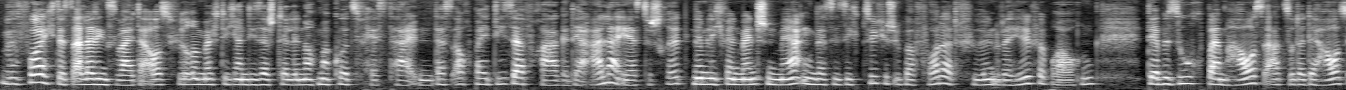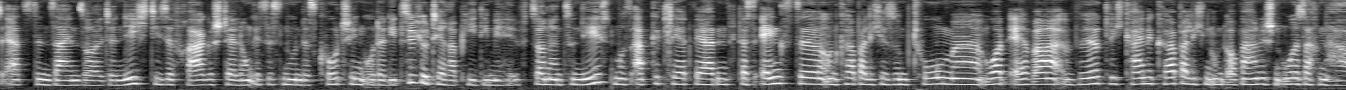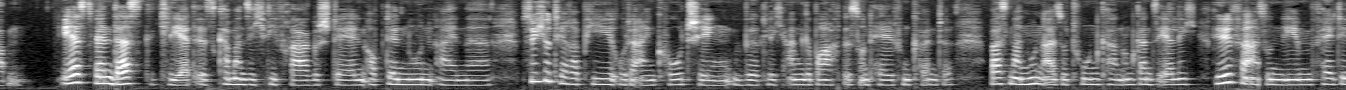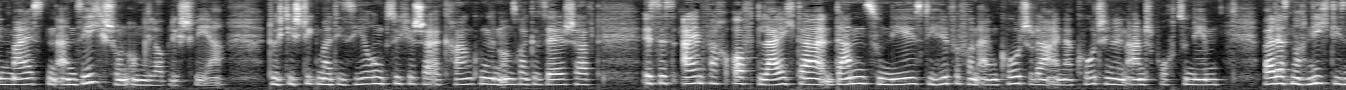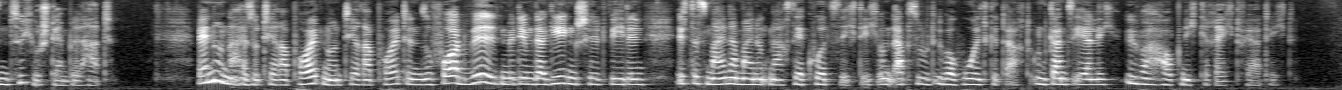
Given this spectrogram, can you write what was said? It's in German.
Bevor ich das allerdings weiter ausführe, möchte ich an dieser Stelle noch mal kurz festhalten, dass auch bei dieser Frage der allererste Schritt, nämlich wenn Menschen merken, dass sie sich psychisch überfordert fühlen oder Hilfe brauchen, der Besuch beim Hausarzt oder der Hausärztin sein sollte. Nicht diese Fragestellung, ist es nun das Coaching oder die Psychotherapie, die mir hilft, sondern zunächst muss abgeklärt werden, dass Ängste und körperliche Symptome, whatever, wirklich keine körperlichen und organischen Ursachen haben. Erst wenn das geklärt ist, kann man sich die Frage stellen, ob denn nun eine Psychotherapie oder ein Coaching wirklich angebracht ist und helfen könnte. Was man nun also tun kann. Und ganz ehrlich, Hilfe anzunehmen fällt den meisten an sich schon unglaublich schwer. Durch die Stigmatisierung psychischer Erkrankungen in unserer Gesellschaft ist es einfach oft leichter, dann zunächst die Hilfe von einem Coach oder einer Coachin in Anspruch zu nehmen, weil das noch nicht diesen Psychostempel hat. Wenn nun also Therapeuten und Therapeutinnen sofort wild mit dem Dagegenschild wedeln, ist es meiner Meinung nach sehr kurzsichtig und absolut überholt gedacht und ganz ehrlich überhaupt nicht gerechtfertigt.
